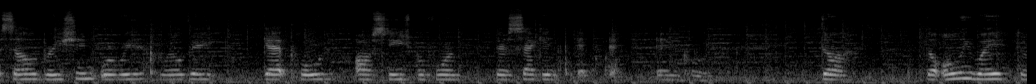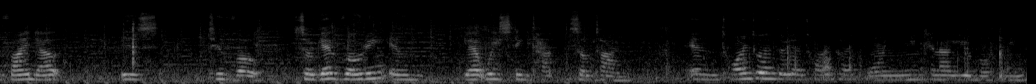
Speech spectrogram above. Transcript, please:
celebration, or will they get pulled off stage before their second encore? The the only way to find out is to vote. So get voting and get wasting ti- some time. In 2023 and 2024 Union Canal Yearbook News,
